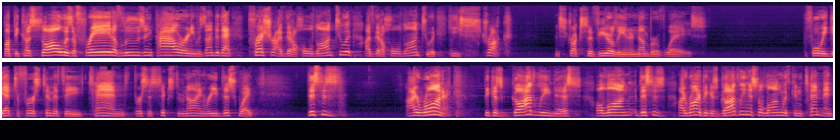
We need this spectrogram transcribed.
But because Saul was afraid of losing power and he was under that pressure, I've got to hold on to it, I've got to hold on to it, he struck and struck severely in a number of ways before we get to 1 Timothy 10, verses 6 through 9, read this way. This is ironic because godliness along this is ironic because godliness along with contentment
